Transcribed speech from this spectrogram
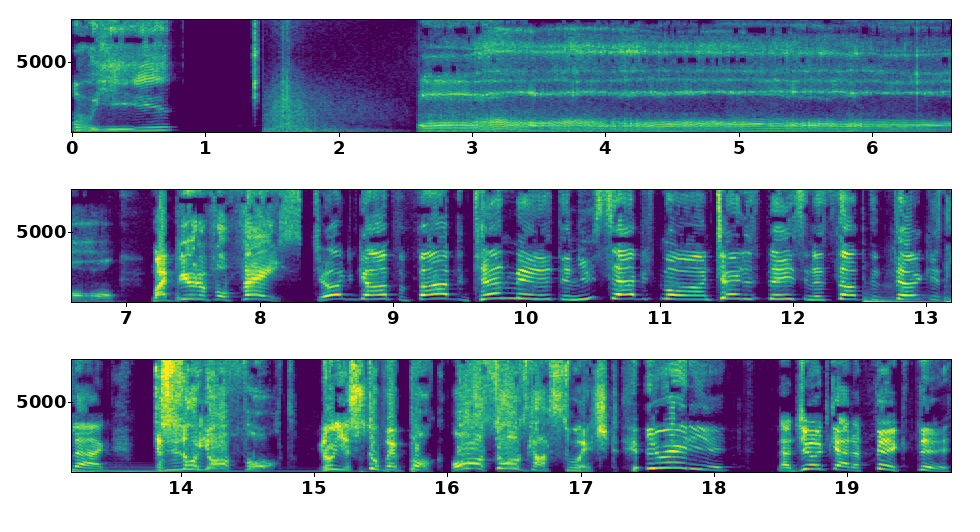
Oh, yeah? Oh. My beautiful face. George gone for five to ten minutes, and you savage moron turned his face into something circus-like. This is all your fault. You and your stupid book. All souls got switched. You idiot! Now George gotta fix this.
